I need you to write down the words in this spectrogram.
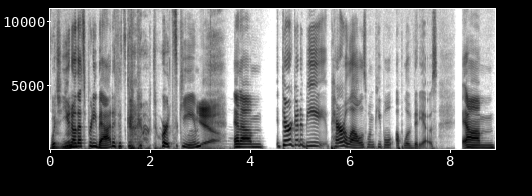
which, you know, that's pretty bad if it's going to go towards Keem. Yeah. And, um, there are going to be parallels when people upload videos. Um,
